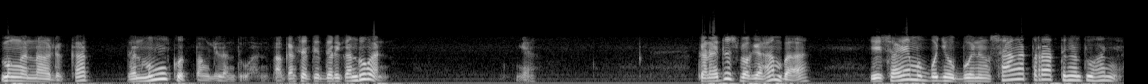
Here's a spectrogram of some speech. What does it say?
mengenal dekat, dan mengikut panggilan Tuhan, bahkan setiap dari kandungan. Ya. Karena itu sebagai hamba, Yesaya mempunyai hubungan yang sangat erat dengan Tuhannya.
